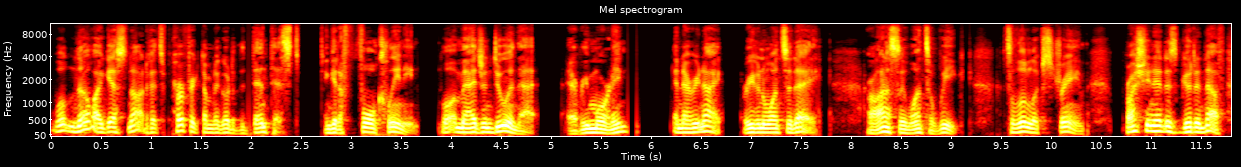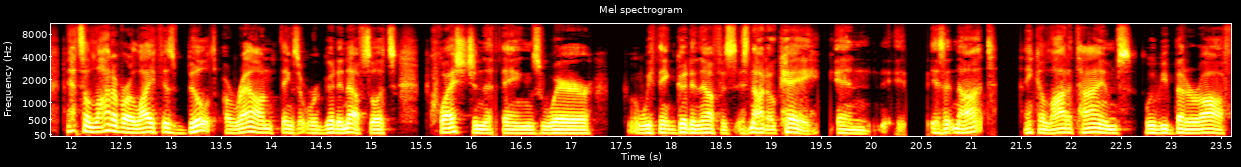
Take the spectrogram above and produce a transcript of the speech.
Well, no, I guess not. If it's perfect, I'm going to go to the dentist and get a full cleaning. Well, imagine doing that every morning and every night, or even once a day, or honestly, once a week. It's a little extreme. Brushing it is good enough. That's a lot of our life is built around things that were good enough. So let's question the things where we think good enough is, is not okay. And is it not? I think a lot of times we'd be better off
